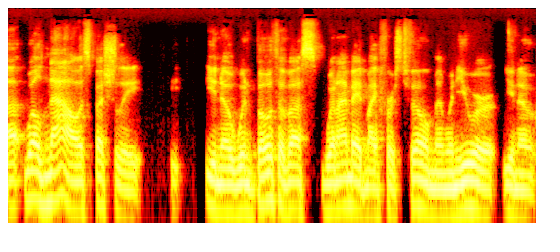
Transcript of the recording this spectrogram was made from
uh, well, now especially, you know, when both of us, when I made my first film, and when you were, you know,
